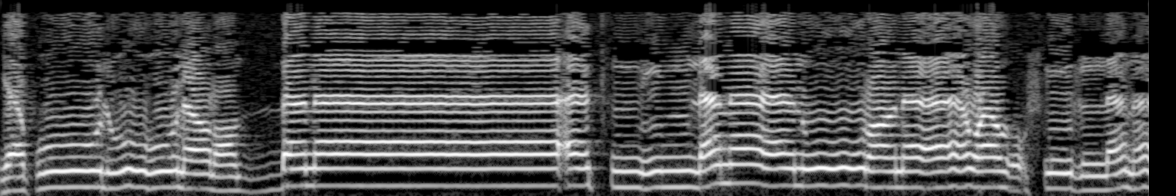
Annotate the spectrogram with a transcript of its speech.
يقولون ربنا أتمم واغفر لنا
